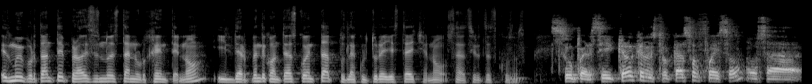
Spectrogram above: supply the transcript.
es muy importante, pero a veces no es tan urgente, ¿no? Y de repente cuando te das cuenta, pues la cultura ya está hecha, ¿no? O sea, ciertas cosas. Súper, sí. Creo que en nuestro caso fue eso. O sea,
